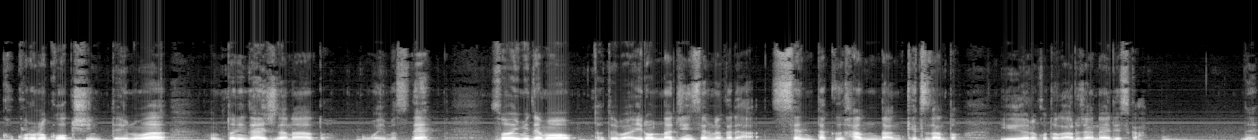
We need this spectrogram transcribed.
心の好奇心っていうのは本当に大事だなと思いますね。そういう意味でも例えばいろんな人生の中では選択判断決断というようなことがあるじゃないですか。ね、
